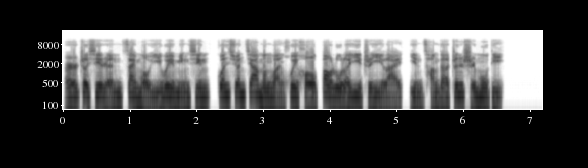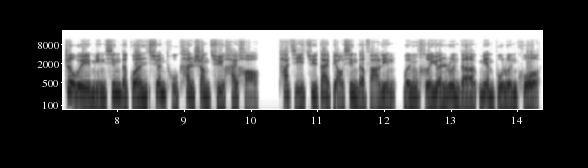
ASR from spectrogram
而这些人在某一位明星官宣加盟晚会后，暴露了一直以来隐藏的真实目的。这位明星的官宣图看上去还好，他极具代表性的法令纹和圆润的面部轮廓，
